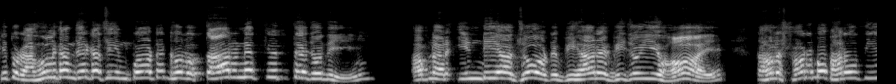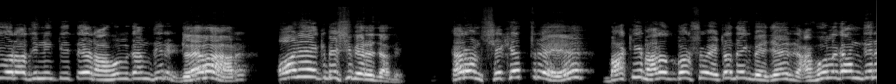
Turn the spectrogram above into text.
কিন্তু রাহুল গান্ধীর কাছে ইম্পর্টেন্ট হলো তার নেতৃত্বে যদি আপনার ইন্ডিয়া জোট বিহারে বিজয়ী হয়, তাহলে সর্বভারতীয় রাজনীতিতে রাহুল গান্ধীর গ্ল্যামার অনেক বেশি বেড়ে যাবে। কারণ সেক্ষেত্রে বাকি ভারতবর্ষ এটা দেখবে যে রাহুল গান্ধীর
